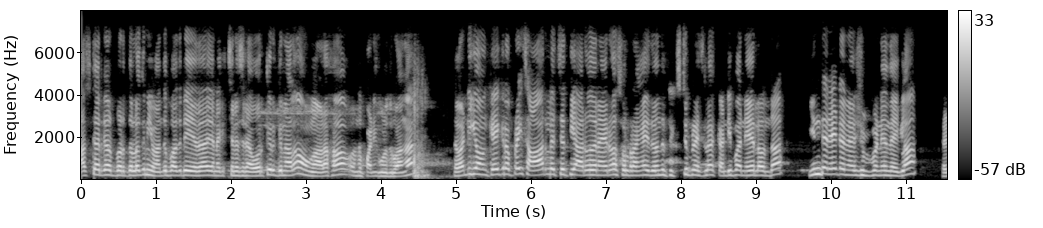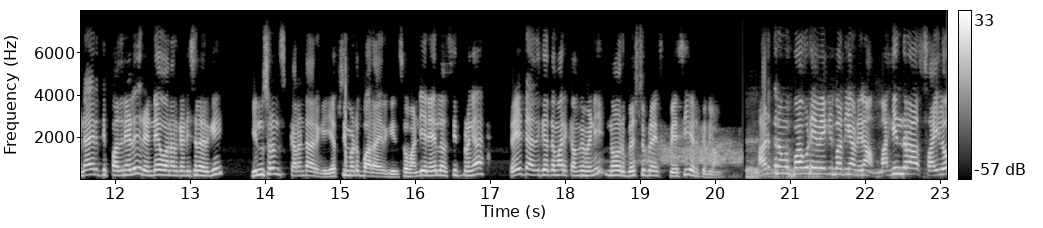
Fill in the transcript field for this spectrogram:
ஆஸ்கார் கார் பொறுத்தளவுக்கு நீ வந்து பார்த்துட்டு ஏதாவது எனக்கு சின்ன சின்ன ஒர்க் இருக்குனாலும் அவங்க அழகாக வந்து பண்ணி கொடுத்துருவாங்க. இந்த வண்டிக்கு அவங்க கேட்குற ப்ரைஸ் ஆறு லட்சத்தி அறுபதாயிரம் ரூபா சொல்றாங்க. இது வந்து ஃபிக்ஸ்டு ப்ரைஸில் கண்டிப்பாக நேரில் வந்தால் இந்த ரேட்டை நெகோஷியேட் பண்ணியிருந்தீங்களா ரெண்டாயிரத்தி பதினேழு ரெண்டே ஓனர் கண்டிஷனில் இருக்குது இன்சூரன்ஸ் கரண்டா இருக்கு. எஃப்சி மட்டும் பாரா இருக்கு. ஸோ வண்டியை நேரில் விசிட் பண்ணுங்க. ரேட் அதுக்கேற்ற மாதிரி கம்மி பண்ணி இன்னொரு பெஸ்ட் ப்ரைஸ் பேசி எடுத்துக்கலாம். அடுத்து நம்ம பார்க்கக்கூடிய வெஹிக்கிள் பாத்தீங்க அப்படின்னா மஹிந்திரா சைலோ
